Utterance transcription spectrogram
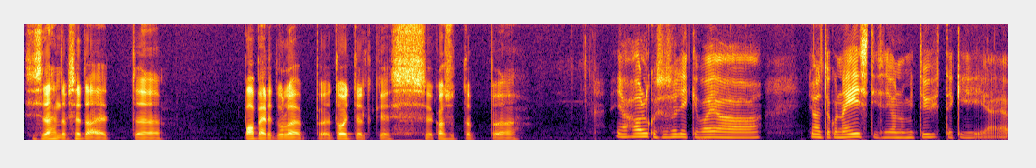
siis see tähendab seda, et äh, paber tuleb tootjalt, kes kasutab äh, jah, alguses oligi vaja nii-öelda, kuna Eestis ei olnud mitte ühtegi äh,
